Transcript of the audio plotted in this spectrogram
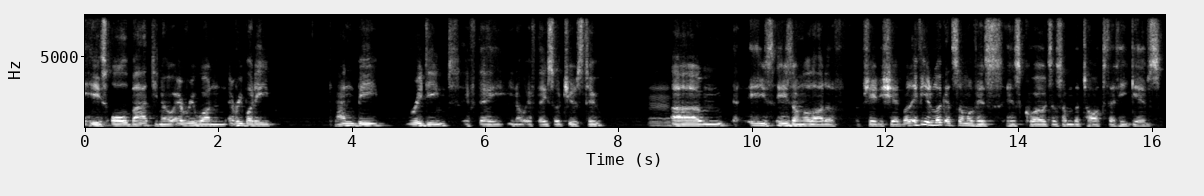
He's all bad. You know, everyone, everybody can be redeemed if they, you know, if they so choose to. Mm, Um, he's he's done a lot of shady shit. But if you look at some of his his quotes and some of the talks that he gives,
